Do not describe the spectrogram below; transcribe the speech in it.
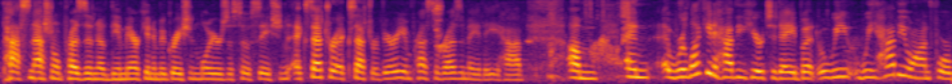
past national president of the American Immigration Lawyers Association, et cetera, et cetera. Very impressive resume that you have, um, and we're lucky to have you here today. But we we have you on for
